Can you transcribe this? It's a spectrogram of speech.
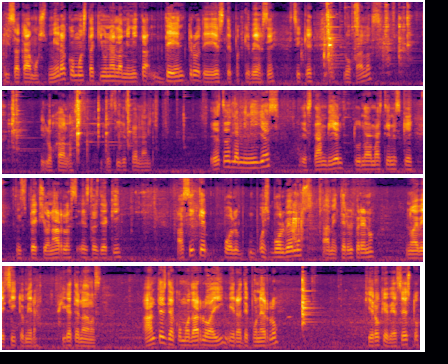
y sacamos. Mira cómo está aquí una laminita dentro de este para que veas ¿eh? así que lo jalas y lo jalas sigues jalando. Estas laminillas están bien tú nada más tienes que inspeccionarlas estas de aquí. Así que pues volvemos a meter el freno nuevecito mira fíjate nada más. Antes de acomodarlo ahí mira de ponerlo quiero que veas esto.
